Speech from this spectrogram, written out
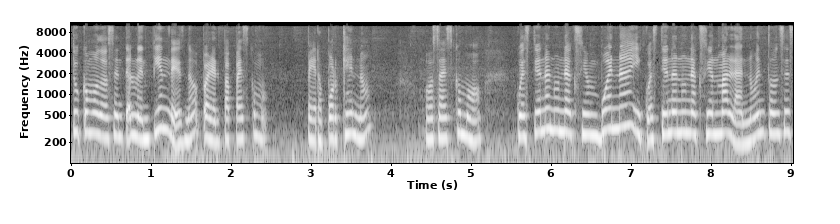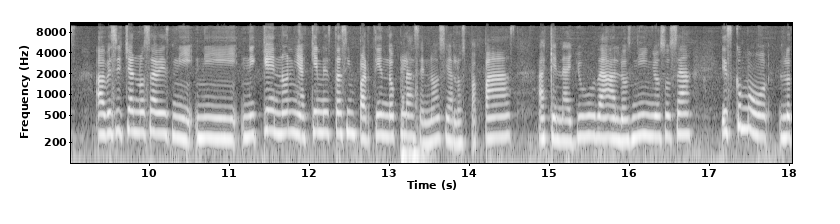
tú como docente lo entiendes, ¿no? Pero el papá es como, pero ¿por qué no? O sea, es como, cuestionan una acción buena y cuestionan una acción mala, ¿no? Entonces, a veces ya no sabes ni, ni, ni qué, ¿no? Ni a quién estás impartiendo clase, ¿no? Si a los papás, a quien ayuda, a los niños, o sea, es como lo,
